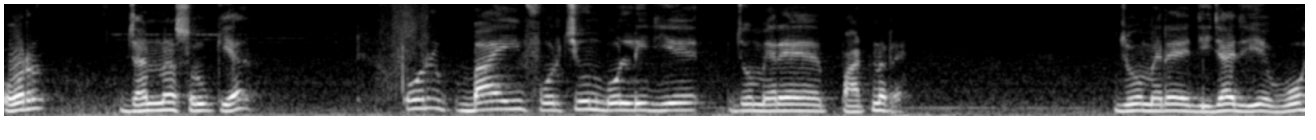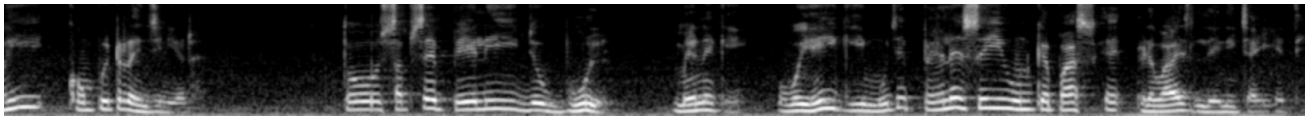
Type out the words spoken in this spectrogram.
और जानना शुरू किया। और बाय फॉर्च्यून बोल लीजिए जो मेरे पार्टनर है, जो मेरे जीजा जी है, वो ही कंप्यूटर इंजीनियर है। तो सबसे पहली जो भूल मैंने की, वो यही कि मुझे पहले से ही उनके पास एडवाइस लेनी चाहिए थी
